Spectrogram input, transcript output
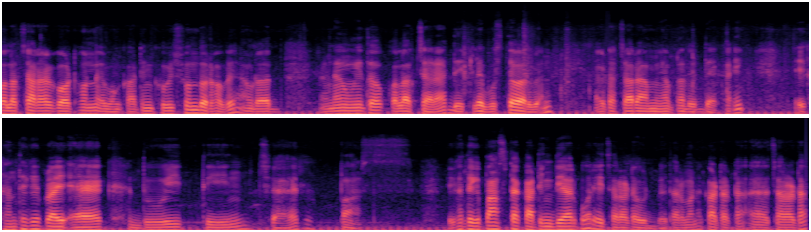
কলার চারার গঠন এবং কাটিং খুবই সুন্দর হবে। আমরা নিয়মিত কলার চারা দেখলে বুঝতে পারবেন। একটা চারা আমি আপনাদের দেখাই। এখান থেকে প্রায় এক, দুই, তিন, চার, পাঁচ। এখান থেকে পাঁচটা কাটিং দেওয়ার পর এই চারাটা উঠবে। তার মানে কাটাটা চারাটা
